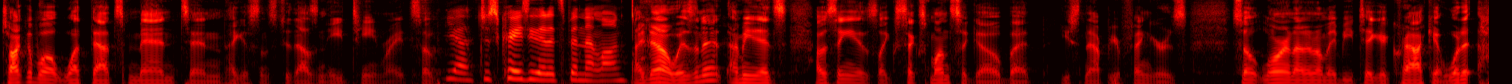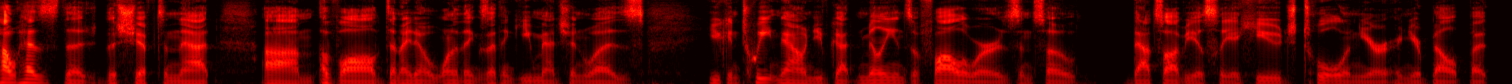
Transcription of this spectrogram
Talk about what that's meant, and I guess since 2018, right? So yeah, just crazy that it's been that long. I know, isn't it? I mean, it's. I was thinking it's like six months ago, but you snap your fingers. So Lauren, I don't know, maybe take a crack at what. How has the the shift in that um, evolved? And I know one of the things I think you mentioned was you can tweet now, and you've got millions of followers, and so that's obviously a huge tool in your in your belt. But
